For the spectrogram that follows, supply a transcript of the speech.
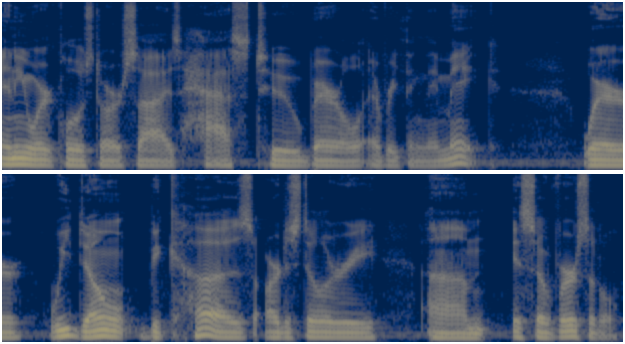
anywhere close to our size has to barrel everything they make where we don't because our distillery um, is so versatile.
